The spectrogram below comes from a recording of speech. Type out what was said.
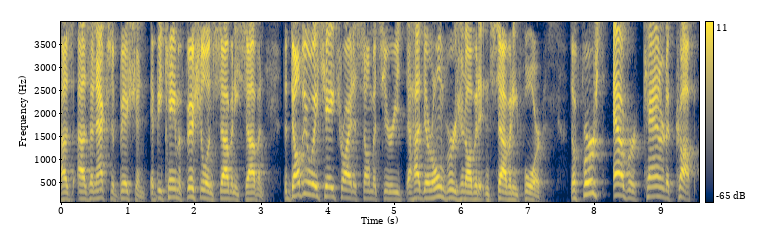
as, as an exhibition. It became official in 77. The WHA tried a Summit Series, had their own version of it in 74. The first ever Canada Cup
